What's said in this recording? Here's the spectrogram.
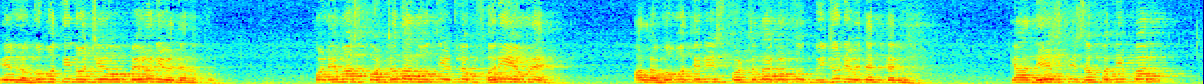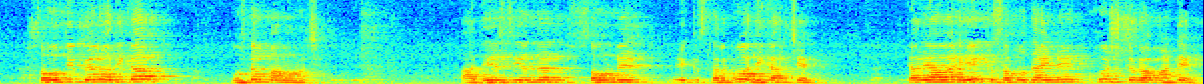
એ લઘુમતીનો છે એવો પહેલું નિવેદન હતું. પણ એમાં સ્પષ્ટતા નહોતી એટલે ફરી એમણે આ લઘુમતીની સ્પષ્ટતા કરતું બીજું નિવેદન કર્યું. કે આ દેશની સંપત્તિ પર સૌથી પહેલો અધિકાર મુસલમાનોનો છે. આ દેશની અંદર સૌને એક સરખો અધિકાર છે. ત્યારે આવા એક સમુદાયને ખુશ કરવા માટે,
